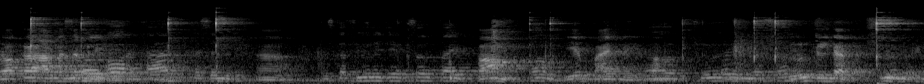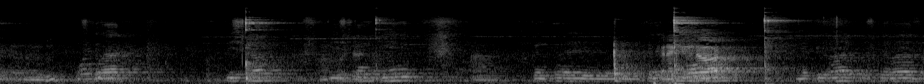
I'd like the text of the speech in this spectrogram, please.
Rocker arm assembly rocker arm assembly हाँ। इसका fuel injection pipe pump pump ये पाइप नहीं है फ्यूल इंजेक्शन फ्यूल फ़िल्टर उसके बाद पिस्टन पिस्टन हाँ। कनेक्टिंग रॉड कनेक्टिंग रॉड उसके बाद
